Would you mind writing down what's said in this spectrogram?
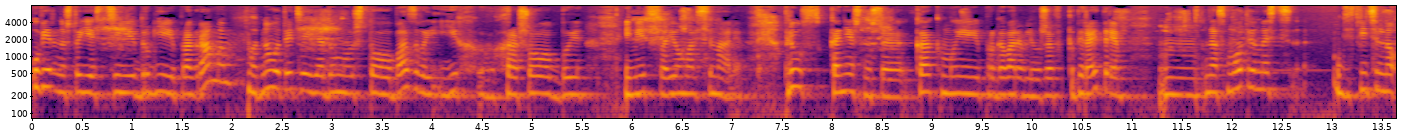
Уверена, что есть и другие программы, но вот эти, я думаю, что базовые, их хорошо бы иметь в своем арсенале. Плюс, конечно же, как мы проговаривали уже в копирайтере, насмотренность действительно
